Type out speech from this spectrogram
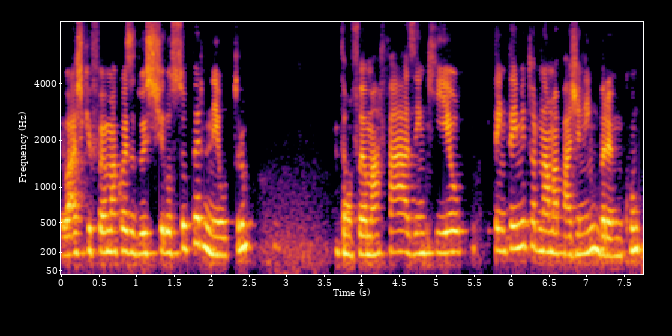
eu acho que foi uma coisa do estilo super neutro. Então, foi uma fase em que eu tentei me tornar uma página em branco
